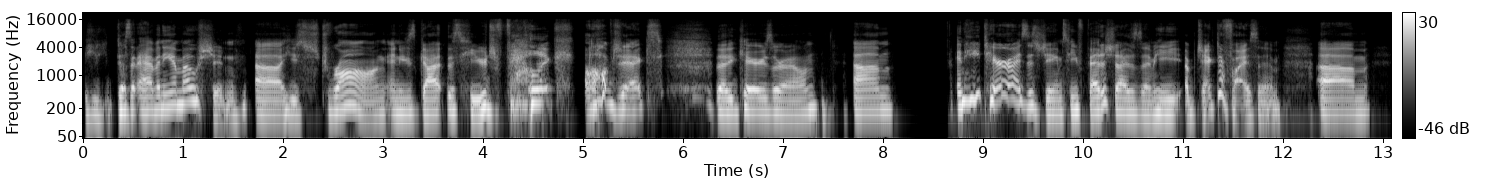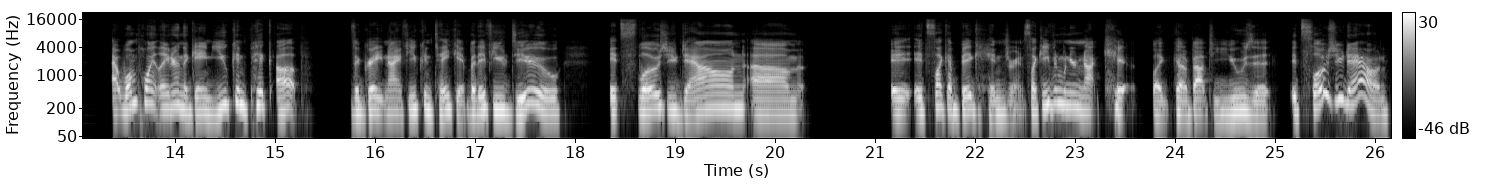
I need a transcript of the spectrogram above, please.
he doesn't have any emotion. Uh, he's strong and he's got this huge phallic object that he carries around. Um, and he terrorizes James. He fetishizes him. He objectifies him. Um, at one point later in the game, you can pick up the great knife. You can take it, but if you do, it slows you down. Um, it, it's like a big hindrance. Like even when you're not ca- like about to use it, it slows you down.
